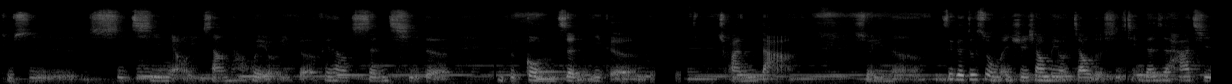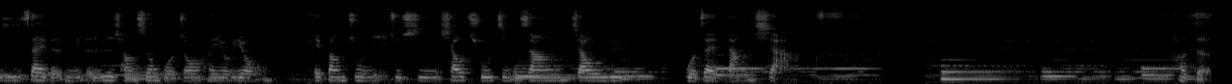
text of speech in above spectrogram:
就是十七秒以上，它会有一个非常神奇的一个共振，一个传达。所以呢，这个都是我们学校没有教的事情，但是它其实在的你的日常生活中很有用，可以帮助你就是消除紧张、焦虑，活在当下。好的。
